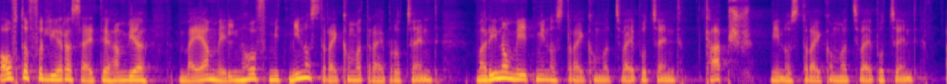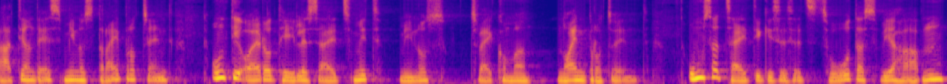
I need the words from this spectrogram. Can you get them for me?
Auf der Verliererseite haben wir Meier-Mellenhof mit minus 3,3%, Marinomed minus 3,2%, Kapsch minus 3,2%, AT&S minus 3% und die Euro-Telesites mit minus 2,9%. Umsatzseitig ist es jetzt so, dass wir haben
